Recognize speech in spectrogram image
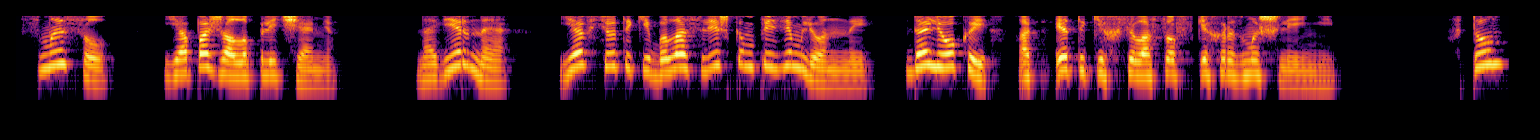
Смысл? Я пожала плечами. Наверное, я все-таки была слишком приземленной, далекой от этаких философских размышлений. В том,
